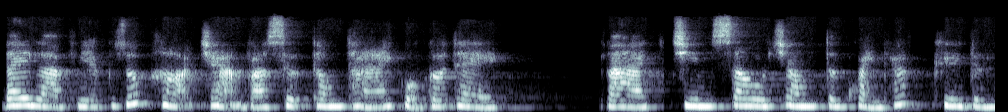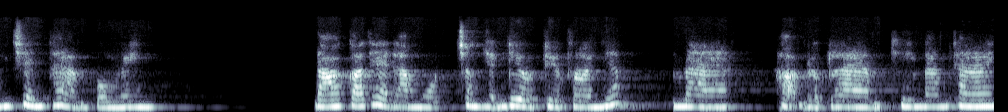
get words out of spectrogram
Đây là việc giúp họ chạm vào sự thông thái của cơ thể và chìm sâu trong từng khoảnh khắc khi đứng trên thảm của mình. Đó có thể là một trong những điều tuyệt vời nhất mà họ được làm khi mang thai.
